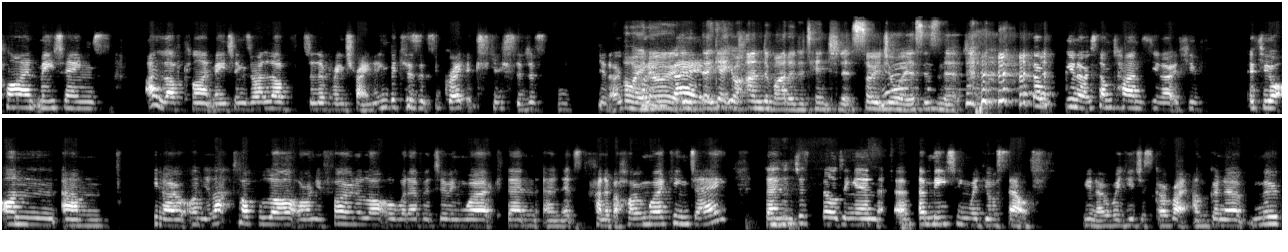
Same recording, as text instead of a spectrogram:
client meetings, I love client meetings or I love delivering training because it's a great excuse to just, you know, oh, I know they get your undivided attention. It's so yeah. joyous, isn't it? so, you know, sometimes, you know, if you if you're on um, you know on your laptop a lot or on your phone a lot or whatever doing work then and it's kind of a home working day then mm-hmm. just building in a, a, meeting with yourself you know where you just go right i'm going to move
